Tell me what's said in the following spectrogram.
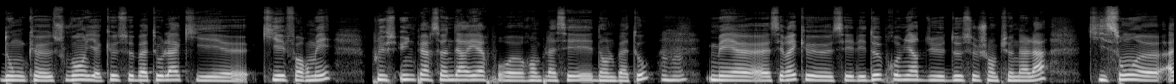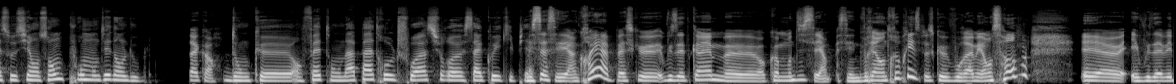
Donc euh, souvent il y a que ce bateau-là qui est euh, qui est formé, plus une personne derrière pour euh, remplacer dans le bateau. Mhm. Mais euh, c'est vrai que c'est les deux premières du- de ce championnat-là qui sont euh, associées ensemble pour monter dans le double. D'accord. Donc euh, en fait on n'a pas trop le choix sur euh, sa coéquipière. Mais ça, c'est incroyable parce que vous êtes quand même, euh, comme on dit, c'est un- c'est une vraie entreprise parce que vous ramez ensemble et, euh, et vous avez,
